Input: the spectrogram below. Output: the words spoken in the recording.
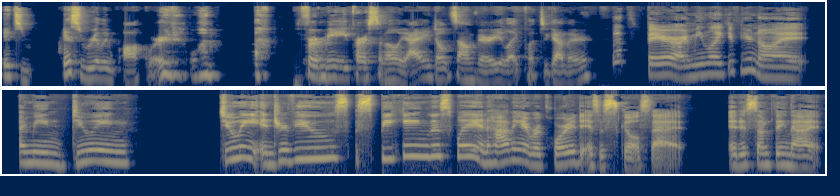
it's it's really awkward. For me personally, I don't sound very like put together. that's fair. I mean, like, if you're not, I mean, doing doing interviews, speaking this way and having it recorded is a skill set. It is something that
